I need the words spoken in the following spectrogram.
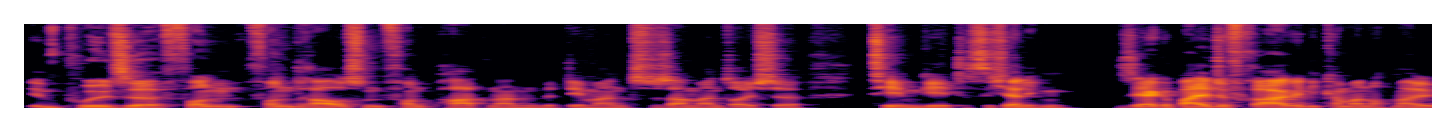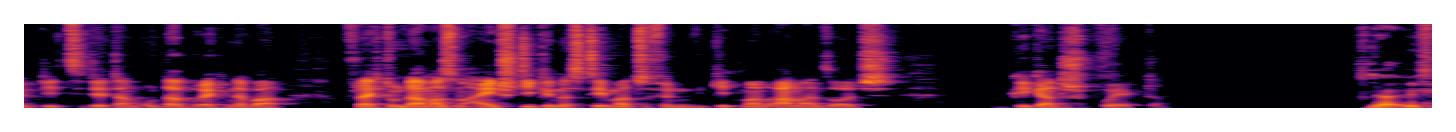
Impulse von, von draußen, von Partnern, mit denen man zusammen an solche Themen geht? Das ist sicherlich eine sehr geballte Frage, die kann man nochmal dezidiert dann runterbrechen, aber vielleicht um da mal so einen Einstieg in das Thema zu finden, wie geht man ran an solche gigantische Projekte? Ja, ich,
